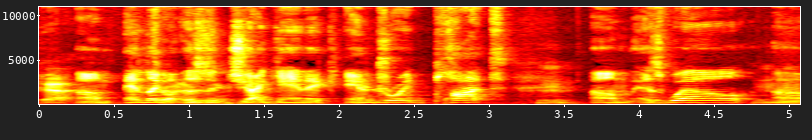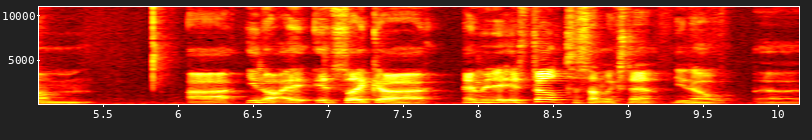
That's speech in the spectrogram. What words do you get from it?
Yeah. um, and like there's a gigantic android plot Hmm. um, as well. Mm-hmm. Um, uh, you know, it, it's like uh, I mean, it felt to some extent, you know, uh,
